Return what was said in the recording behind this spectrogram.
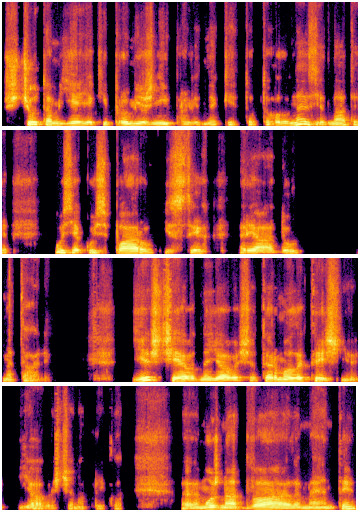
що там є, які проміжні провідники. Тобто головне з'єднати ось якусь пару із цих ряду металів. Є ще одне явище термоелектричні явища, наприклад. Е, Можна два елементи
